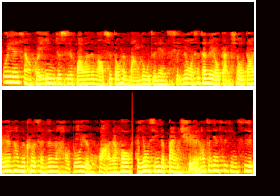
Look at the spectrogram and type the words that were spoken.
我也想回应，就是华文的老师都很忙碌这件事，因为我是真的有感受到，因为他们的课程真的好多元化，然后很用心的办学，然后这件事情是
